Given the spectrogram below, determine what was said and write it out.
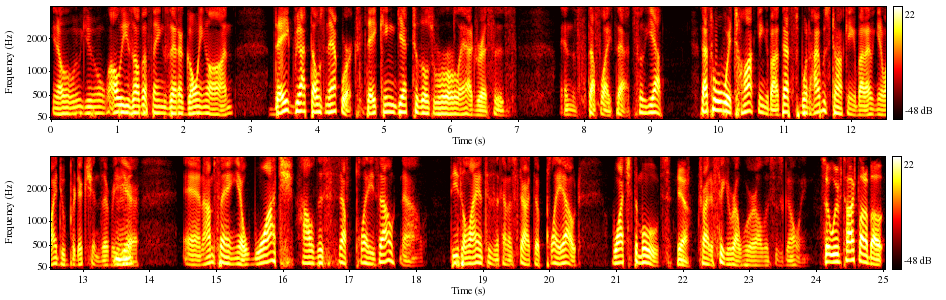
you know, you all these other things that are going on. They've got those networks. They can get to those rural addresses and stuff like that. So yeah. That's what we're talking about. That's what I was talking about. I, you know, I do predictions every mm-hmm. year. And I'm saying, you know, watch how this stuff plays out now. These alliances are going to start to play out. Watch the moves. Yeah. Try to figure out where all this is going. So we've talked a lot about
